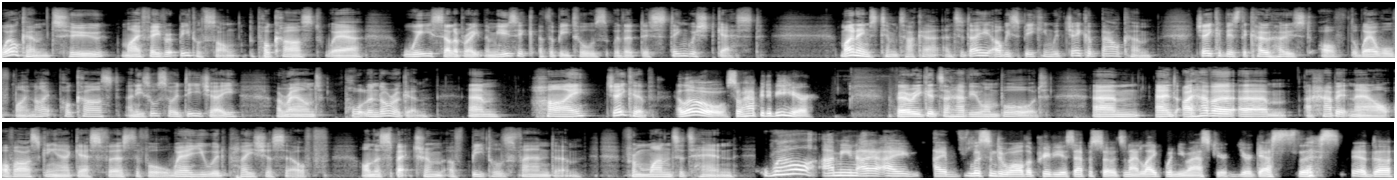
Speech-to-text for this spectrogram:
Welcome to My Favorite Beatles Song, the podcast where we celebrate the music of the Beatles with a distinguished guest. My name's Tim Tucker, and today I'll be speaking with Jacob Balcom. Jacob is the co host of the Werewolf by Night podcast, and he's also a DJ around Portland, Oregon. Um, hi, Jacob. Hello, so happy to be here. Very good to have you on board. Um, and I have a, um, a habit now of asking our guests, first of all, where you would place yourself on the spectrum of Beatles fandom from one to 10. Well, I mean, I, I have listened to all the previous episodes, and I like when you ask your your guests this. And uh,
